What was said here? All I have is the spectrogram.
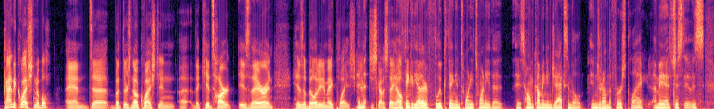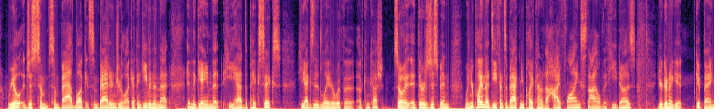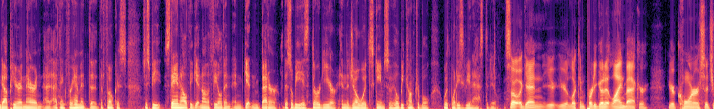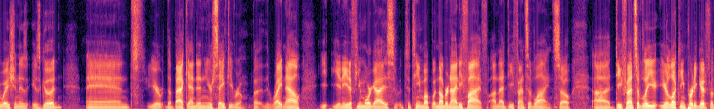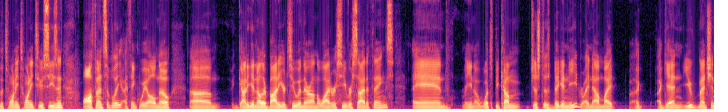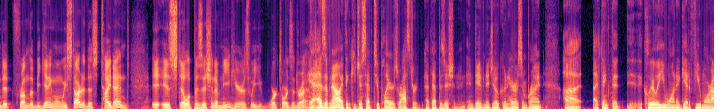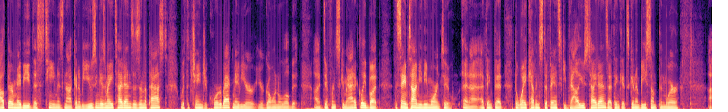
kind of questionable and uh, but there's no question uh, the kid's heart is there and his ability to make plays. You and just got to stay healthy. I think of the other fluke thing in 2020, the his homecoming in Jacksonville, injured on the first play. I mean, it's just it was real, just some some bad luck, it's some bad injury luck. I think even in that in the game that he had the pick six, he exited later with a, a concussion. So it, it, there's just been when you're playing that defensive back and you play kind of the high flying style that he does, you're gonna get get banged up here and there. And I, I think for him, it, the the focus just be staying healthy, getting on the field, and, and getting better. This will be his third year in the Joe Wood scheme, so he'll be comfortable with what he's being asked to do. So again, you're, you're looking pretty good at linebacker. your corner situation is is good, and your the back end in your safety room. But right now, you, you need a few more guys to team up with number 95 on that defensive line. So uh, defensively, you're looking pretty good for the 2022 season. Offensively, I think we all know. Um, got to get another body or two in there on the wide receiver side of things. And, you know, what's become just as big a need right now might, uh, again, you've mentioned it from the beginning when we started this tight end. Yeah. Is still a position of need here as we work towards the draft. Yeah, as of now, I think you just have two players rostered at that position, and, and Dave Njoku and Harrison Bryant. Uh, I think that it, clearly you want to get a few more out there. Maybe this team is not going to be using as many tight ends as in the past with the change of quarterback. Maybe you're you're going a little bit uh, different schematically, but at the same time, you need more than two. And I, I think that the way Kevin Stefanski values tight ends, I think it's going to be something where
